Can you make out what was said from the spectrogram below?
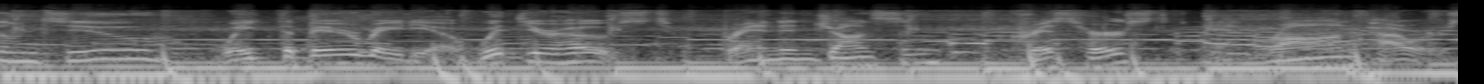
Welcome to Wake the Bear Radio with your host, Brandon Johnson, Chris Hurst, and Ron Powers.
